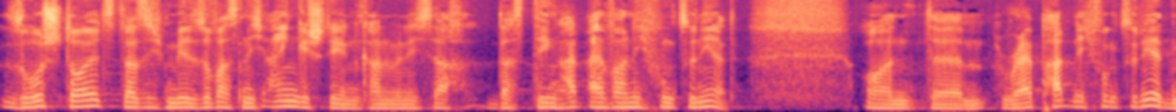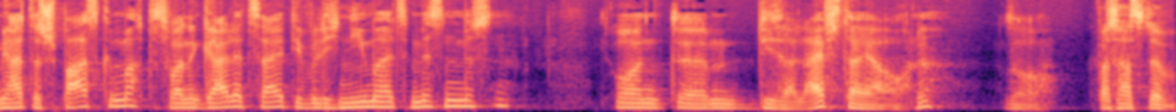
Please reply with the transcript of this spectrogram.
so stolz, dass ich mir sowas nicht eingestehen kann, wenn ich sage, das Ding hat einfach nicht funktioniert. Und ähm, Rap hat nicht funktioniert. Mir hat es Spaß gemacht. Das war eine geile Zeit, die will ich niemals missen müssen. Und ähm, dieser Lifestyle ja auch, ne? So. Was hast du,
